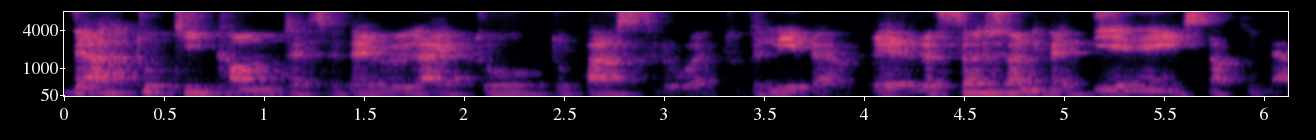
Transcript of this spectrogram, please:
there are two key concepts that I would like to, to pass through and to deliver. Uh, the first one is that DNA is not enough.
